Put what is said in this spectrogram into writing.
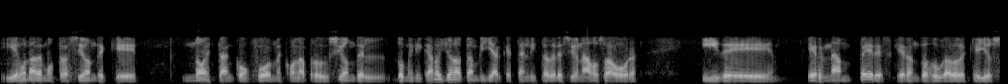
Y es una demostración de que no están conformes con la producción del dominicano Jonathan Villar, que está en lista de lesionados ahora, y de Hernán Pérez, que eran dos jugadores que ellos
